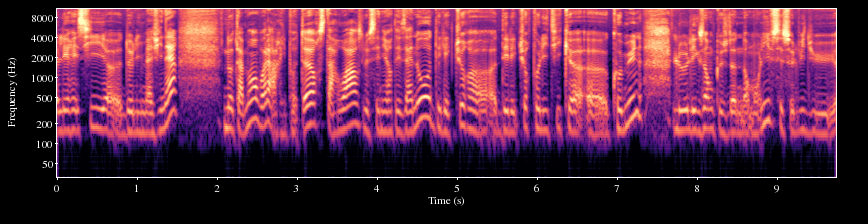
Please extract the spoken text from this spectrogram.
les récits de l'imaginaire, notamment voilà Harry Potter, Star Wars, Le Seigneur des Anneaux, des lectures, des lectures politiques communes. L'exemple que je donne dans mon livre, c'est celui du,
